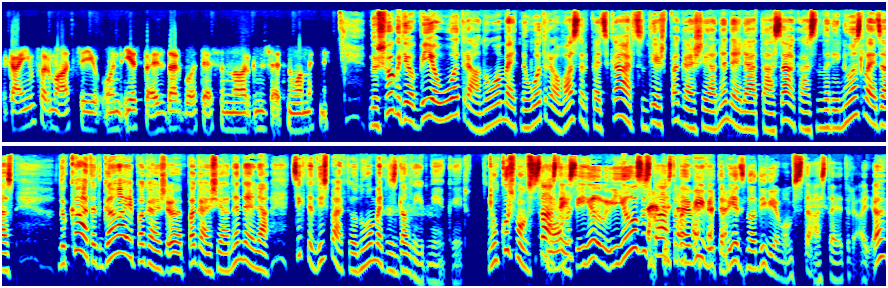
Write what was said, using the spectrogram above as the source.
tā kā informāciju un iespējas darboties un organizēt nometni. Nu šogad jau bija otrā nometne, otrā vasara pēc kārtas, un tieši pagājušajā nedēļā tā sākās un arī noslēdzās. Nu, kā tad gāja pagājuš, eh, pagājušajā nedēļā? Cik tad vispār to nometnes dalībnieku ir? Nu, kurš mums stāstīs? Il, Ilza stāsta vai Vivita? Viens no diviem mums stāstēja. Ja?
